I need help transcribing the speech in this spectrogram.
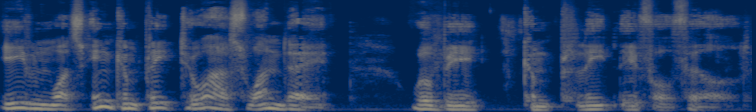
even what's incomplete to us one day will be completely fulfilled.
